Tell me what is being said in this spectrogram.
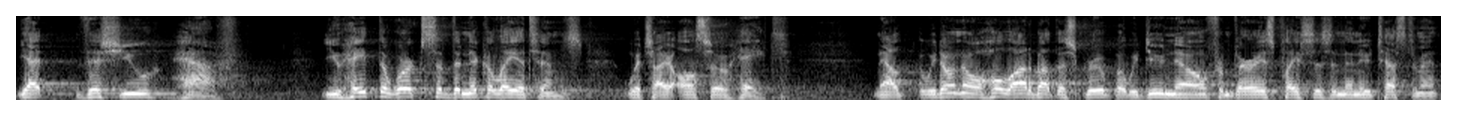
Yet this you have. You hate the works of the Nicolaitans, which I also hate. Now, we don't know a whole lot about this group, but we do know from various places in the New Testament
